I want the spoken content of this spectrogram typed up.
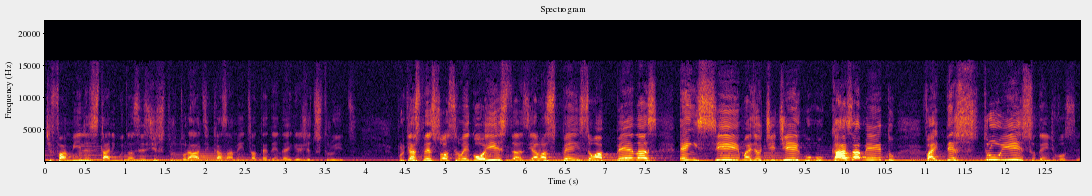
de famílias estarem muitas vezes destruturadas e casamentos até dentro da igreja destruídos. Porque as pessoas são egoístas e elas pensam apenas em si, mas eu te digo, o casamento vai destruir isso dentro de você.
